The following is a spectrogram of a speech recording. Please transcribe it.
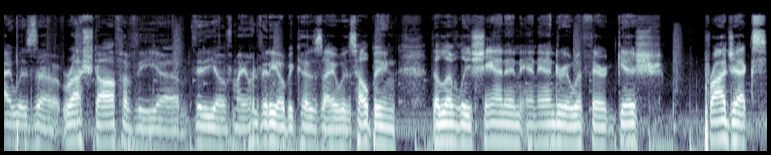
I was uh, rushed off of the uh, video of my own video because I was helping the lovely Shannon and Andrea with their Gish projects.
